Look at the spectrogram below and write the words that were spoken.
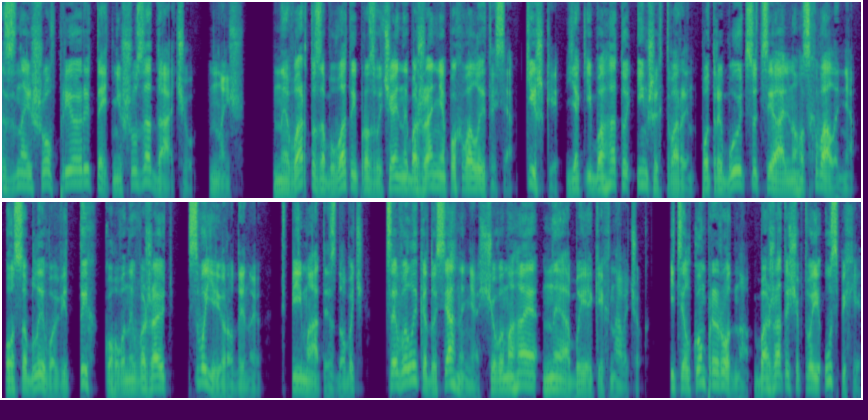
знайшов пріоритетнішу задачу. Ну? Не варто забувати й про звичайне бажання похвалитися. Кішки, як і багато інших тварин, потребують соціального схвалення, особливо від тих, кого вони вважають своєю родиною. Впіймати здобич це велике досягнення, що вимагає неабияких навичок. І цілком природно бажати, щоб твої успіхи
